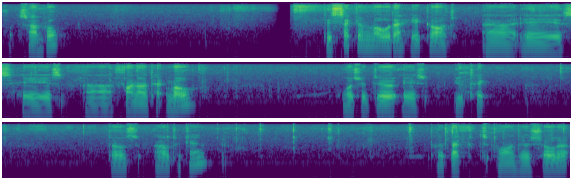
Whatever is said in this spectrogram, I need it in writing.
for example. The second mode that he got uh, is his uh, final attack mode. What you do is you take those out again, put it back on the shoulder.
